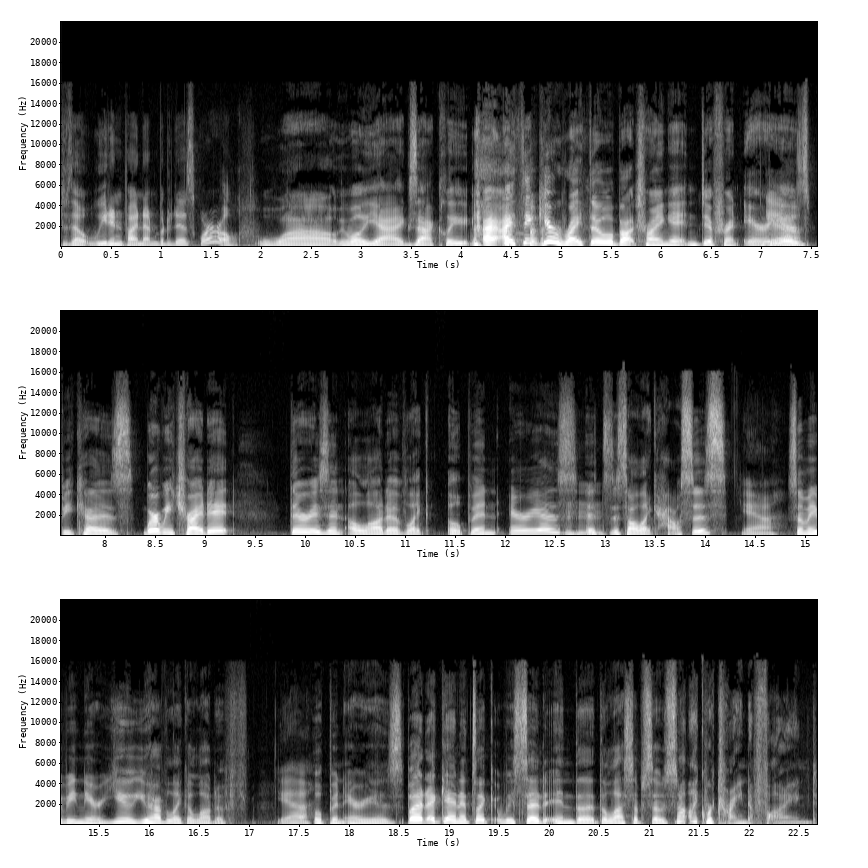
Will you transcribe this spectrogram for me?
So we didn't find nothing but a dead squirrel. Wow. Well, yeah, exactly. I, I think you're right though about trying it in different areas because where we tried it, there isn't a lot of like open areas. Mhm. It's it's all like houses. Yeah, So maybe near you, you have like a lot of yeah. open areas. But again, it's like we said in the the last episode. It's not like we're trying to find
